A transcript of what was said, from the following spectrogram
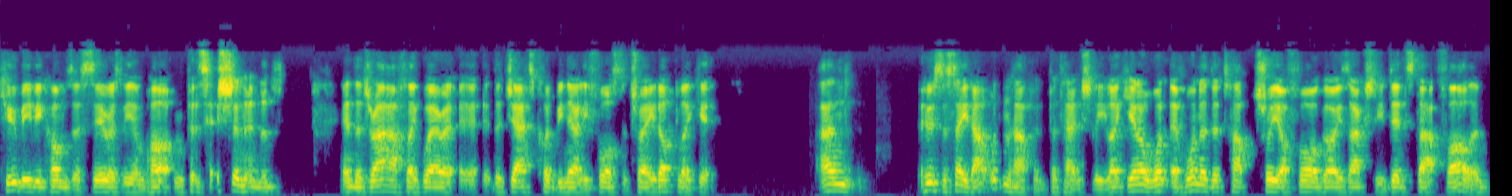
QB becomes a seriously important position in the in the draft, like where it, the Jets could be nearly forced to trade up, like it. And who's to say that wouldn't happen potentially? Like, you know, if one of the top three or four guys actually did start falling,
